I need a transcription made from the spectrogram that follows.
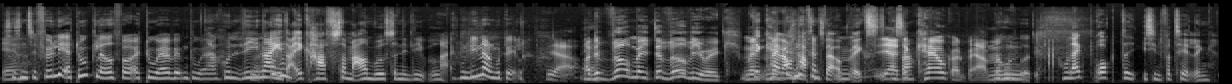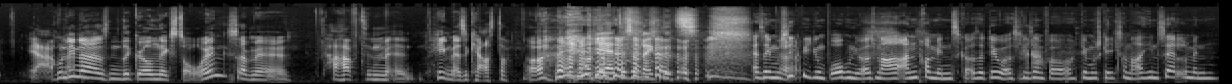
Ja. Så sådan, selvfølgelig er du glad for, at du er, hvem du er. Hun ligner en, der ikke har haft så meget modstand i livet. Nej, hun ligner en model. Ja, og Ja. det, ved vi, det ved vi jo ikke. Men, det kan være, hun har haft en svær opvækst. Ja, altså. det kan jo godt være, men Men hun, hun, hun, hun har ikke brugt det i sin fortælling. Ja, hun ligner sådan the girl next door, ikke? Som øh, har haft en, ma- en hel masse kærester. Og, ja, det er så rigtigt. Altså i musikvideoen bruger hun jo også meget andre mennesker, så det er jo også ligesom for, det er måske ikke så meget hende selv, men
